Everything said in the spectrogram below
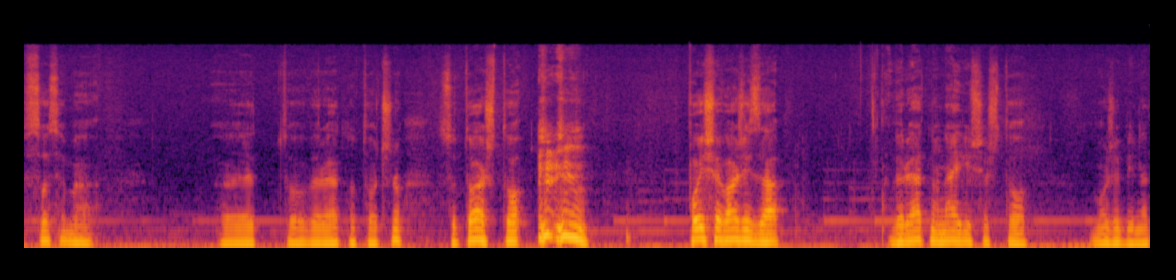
сосема е то веројатно точно, со тоа што поише важи за веројатно највише што може би на,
